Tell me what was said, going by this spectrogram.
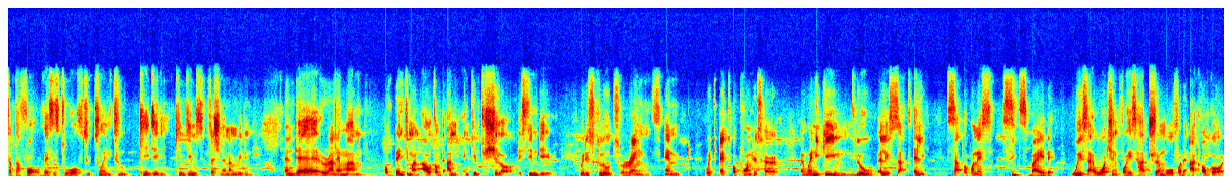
chapter 4 verses 12 to 22 KJV, King James Version, and I'm reading. And there ran a man of Benjamin out of the army and came to Shiloh the same day with his clothes rent and with earth upon his hair. And when he came, lo, Eli sat, Eli sat upon his seat by the wayside watching, for his heart trembled for the ark of God.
